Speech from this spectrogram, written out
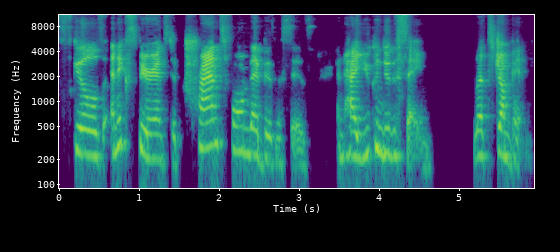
skills, and experience to transform their businesses and how you can do the same. Let's jump in.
